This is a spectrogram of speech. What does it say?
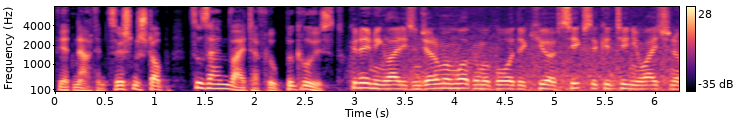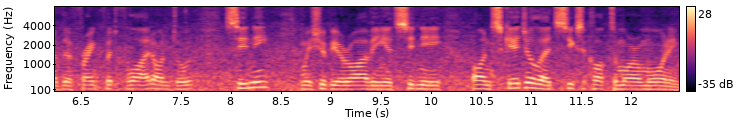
wird nach dem Zwischenstopp zu seinem Weiterflug begrüßt. Good evening, ladies and gentlemen. Welcome aboard the QF6, the continuation of the Frankfurt flight on to Sydney. We should be arriving at Sydney on schedule at 6 o'clock tomorrow morning.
